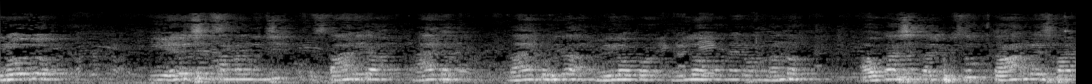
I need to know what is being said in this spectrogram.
ఈరోజు ఈ ఎలక్షన్ సంబంధించి స్థానిక నాయక నాయకుడిగా మీలో మీలో నన్ను అవకాశం కల్పిస్తూ కాంగ్రెస్ పార్టీ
